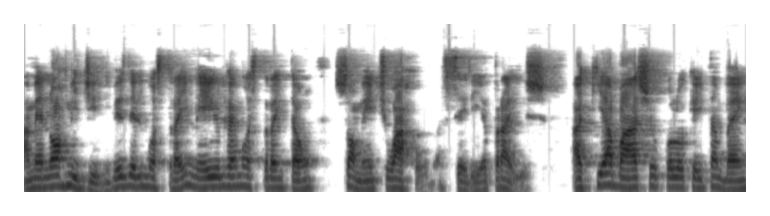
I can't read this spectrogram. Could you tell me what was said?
a menor medida. Em vez dele mostrar e-mail, ele vai mostrar então somente o arroba. Seria para isso. Aqui abaixo eu coloquei também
